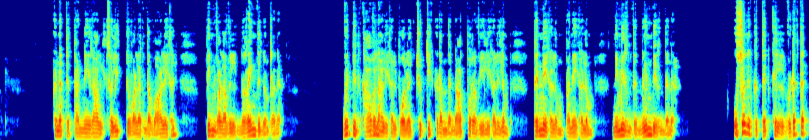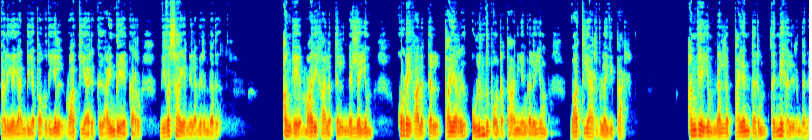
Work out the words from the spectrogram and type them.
கிணற்று தண்ணீரால் செழித்து வளர்ந்த வாழைகள் பின்வளவில் நிறைந்து நின்றன. வீட்டின் காவலாளிகள் போல சுற்றி கிடந்த நாற்புற வேலிகளிலும் தென்னைகளும் பனைகளும் நிமிர்ந்து நீண்டிருந்தன. உசனுக்கு தெற்கில் விடத்தற்பழியை அண்டிய பகுதியில் வாத்தியாருக்கு ஐந்து ஏக்கர் விவசாய நிலம் இருந்தது. அங்கே மாரி காலத்தில் நெல்லையும் கோடை காலத்தில் பயறு உளுந்து போன்ற தானியங்களையும் வாத்தியார் விளைவிப்பார். அங்கேயும் நல்ல பயன் தரும் தென்னைகள் இருந்தன.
